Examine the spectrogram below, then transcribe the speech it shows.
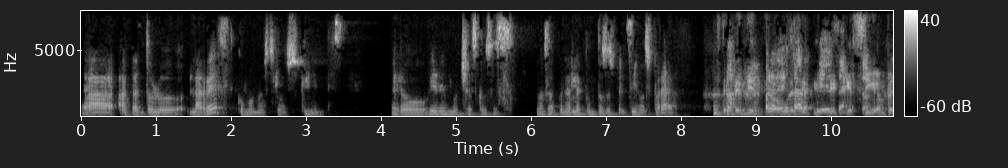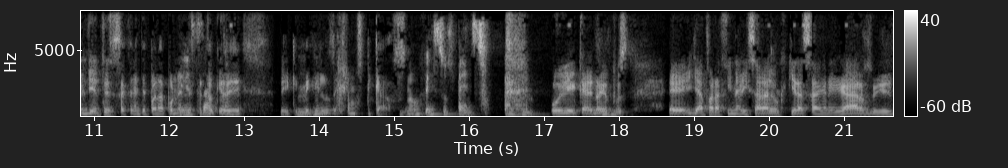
a, tanto la red como nuestros clientes. Pero vienen muchas cosas. Vamos a ponerle puntos suspensivos para para dejar que, sigan pendientes exactamente para poner este toque de, que, los dejemos picados, ¿no? De suspenso. Muy bien, Karen. Oye, pues eh, ya para finalizar, algo que quieras agregar, eh,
